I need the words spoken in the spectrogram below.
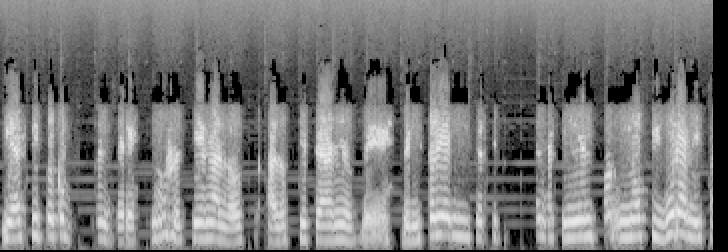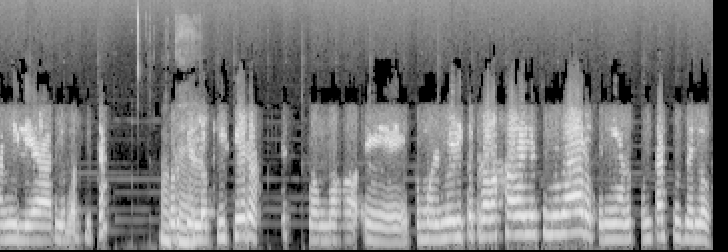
Y así fue como me enteré, ¿no? Recién a los, a los siete años de, de mi historia, mi certificado de nacimiento no figura mi familia biológica, porque lo que hicieron es como, eh, como el médico trabajaba en ese lugar o tenía los contactos de los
